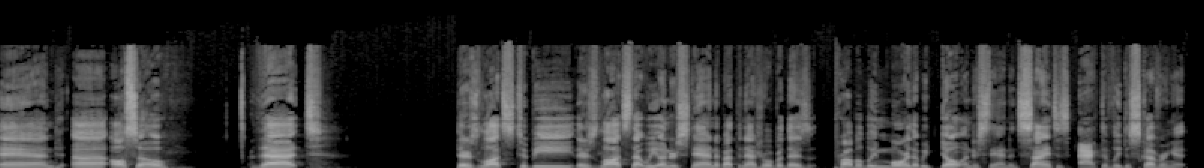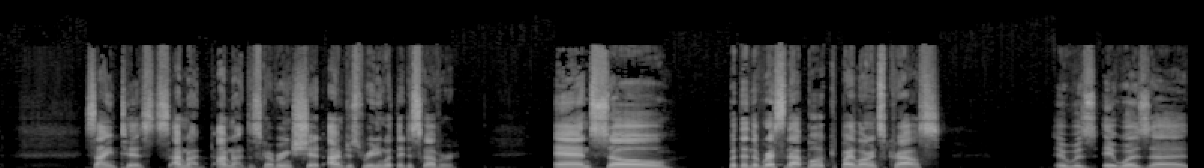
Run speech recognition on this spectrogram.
And uh, also that there's lots to be, there's lots that we understand about the natural world, but there's probably more that we don't understand. And science is actively discovering it. Scientists, I'm not, I'm not discovering shit. I'm just reading what they discover. And so, but then the rest of that book by Lawrence Krauss, it was it was uh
